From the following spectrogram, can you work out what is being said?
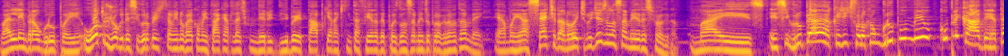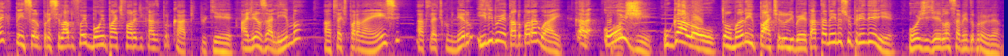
vale lembrar o grupo aí. O outro jogo desse grupo a gente também não vai comentar, que é Atlético Mineiro e Libertar, porque é na quinta-feira depois do lançamento do programa também. É amanhã às sete da noite, no dia de lançamento desse programa. Mas esse grupo é o que a gente falou que é um grupo meio complicado, hein? Até que pensando por esse lado foi bom empate fora de casa pro CAP, porque Alianza Lima, Atlético Paranaense, Atlético Mineiro e Libertad do Paraguai. Cara, hoje, o Galol tomando empate no Libertad também nos surpreenderia. Hoje, dia de lançamento do programa.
